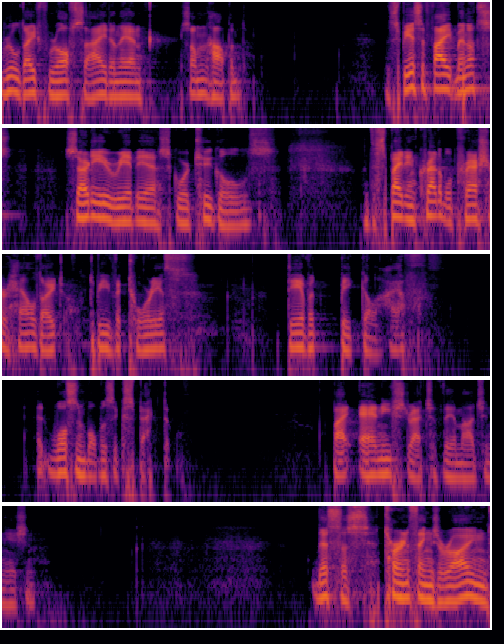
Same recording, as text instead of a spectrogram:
ruled out for offside, and then something happened. In the space of five minutes, Saudi Arabia scored two goals. And despite incredible pressure, held out to be victorious. David beat Goliath. It wasn't what was expected by any stretch of the imagination. This has turned things around.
